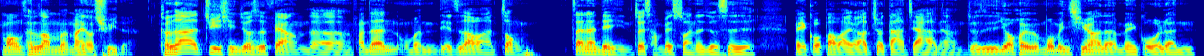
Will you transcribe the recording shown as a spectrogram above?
某种程度上蛮蛮有趣的。可是它的剧情就是非常的，反正我们也知道嘛，这种灾难电影最常被酸的就是。美国爸爸又要救大家，这样就是又会莫名其妙的美国人，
